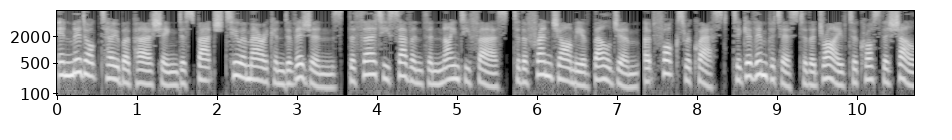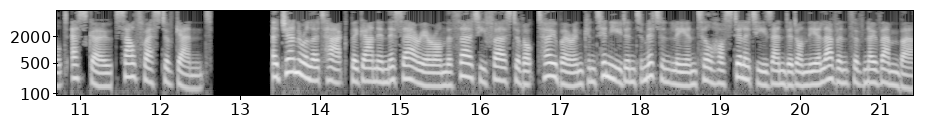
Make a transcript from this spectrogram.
In mid-October Pershing dispatched two American divisions, the 37th and 91st, to the French Army of Belgium, at Foch's request, to give impetus to the drive to cross the Scheldt southwest of Ghent. A general attack began in this area on 31 October and continued intermittently until hostilities ended on of November.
